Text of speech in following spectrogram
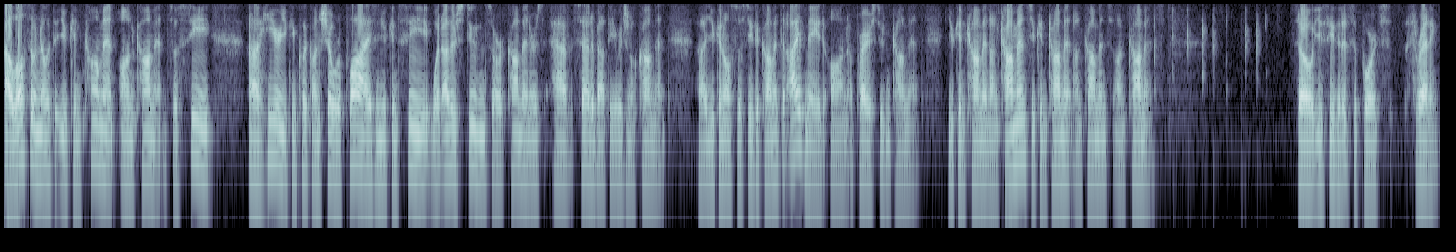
I'll also note that you can comment on comment. So see uh, here you can click on show replies and you can see what other students or commenters have said about the original comment. Uh, you can also see the comment that I've made on a prior student comment. You can comment on comments, you can comment on comments on comments. So you see that it supports threading.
